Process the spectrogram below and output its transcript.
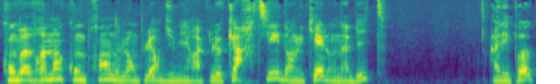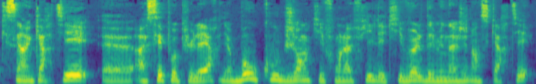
qu'on va vraiment comprendre l'ampleur du miracle. Le quartier dans lequel on habite, à l'époque, c'est un quartier euh, assez populaire. Il y a beaucoup de gens qui font la file et qui veulent déménager dans ce quartier.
